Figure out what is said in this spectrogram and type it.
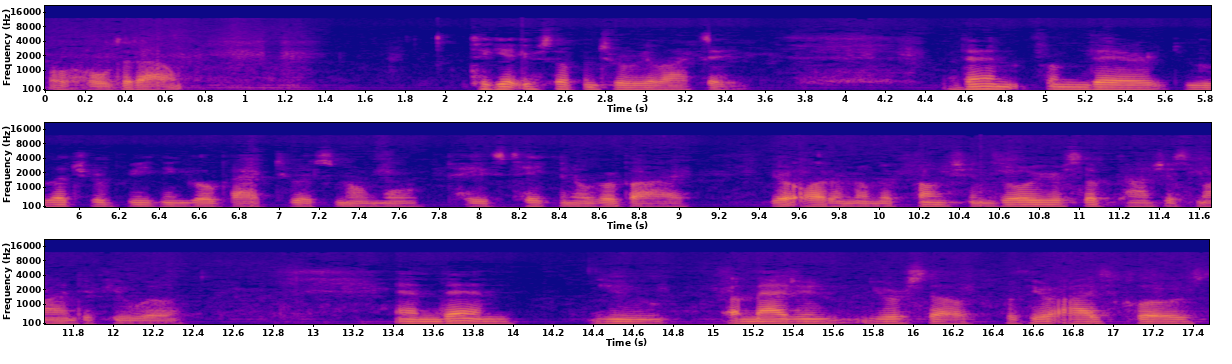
or hold it out, to get yourself into a relaxed state. Then from there, you let your breathing go back to its normal pace, taken over by your autonomic functions or your subconscious mind, if you will. And then you imagine yourself with your eyes closed,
